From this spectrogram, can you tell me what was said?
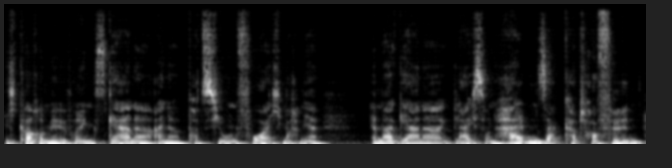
Ich koche mir übrigens gerne eine Portion vor. Ich mache mir immer gerne gleich so einen halben Sack Kartoffeln,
